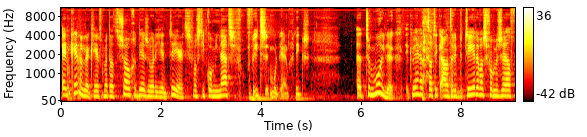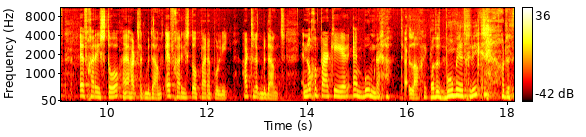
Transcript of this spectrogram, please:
En kennelijk heeft me dat zo gedesoriënteerd. Was die combinatie van fietsen en modern Grieks eh, te moeilijk. Ik weet nog dat ik aan het repeteren was voor mezelf. Evcharisto, hè, hartelijk bedankt. Evcharisto parapoli, hartelijk bedankt. En nog een paar keer en boem, daar, daar lag ik. Wat is boom in het Grieks? Oh, dat,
